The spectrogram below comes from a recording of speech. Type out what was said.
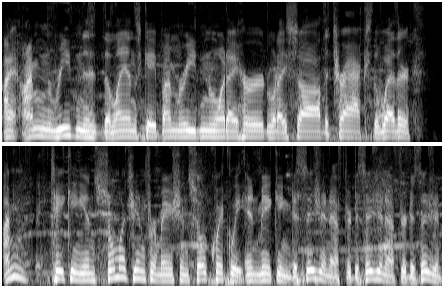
I, I'm reading the, the landscape. I'm reading what I heard, what I saw, the tracks, the weather. I'm taking in so much information so quickly and making decision after decision after decision.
